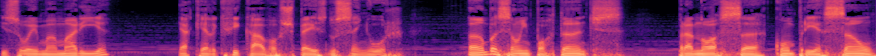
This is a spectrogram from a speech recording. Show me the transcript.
e sua irmã Maria é aquela que ficava aos pés do Senhor. Ambas são importantes para nossa compreensão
